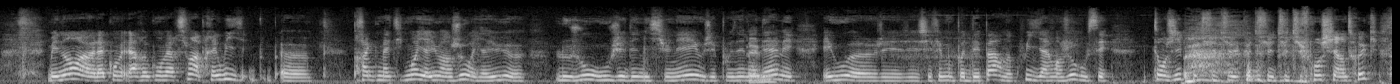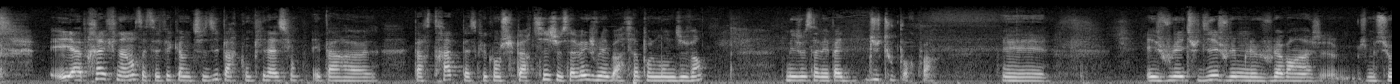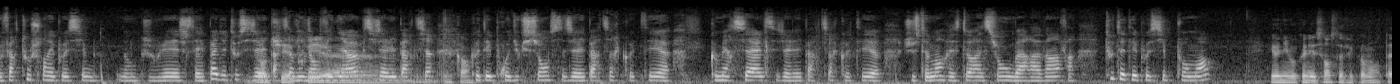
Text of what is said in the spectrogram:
mais non la, con- la reconversion après oui euh, pragmatiquement il y a eu un jour il y a eu euh, le jour où j'ai démissionné où j'ai posé ma Eh oui. dème et, et où euh, j'ai fait mon pot de départ. Donc oui il y a un jour où c'est tangible que, tu, tu- que tu, tu- tu franchis un truc. Et après finalement ça s'est fait comme tu dis par compilation et par, euh, par strat parce que quand je suis partie je savais que je voulais partir pour le monde du vin mais je savais pas du tout pourquoi. Et et je voulais étudier, je voulais, me, je voulais avoir un, je, je me suis offert tout le champ des possibles. Donc je voulais, je savais pas du tout si j'allais partir dans le vignoble, euh, si j'allais partir D'accord. côté production, si j'allais partir côté euh, commercial, si j'allais partir côté euh, justement restauration ou bar à vin. Enfin, tout était possible pour moi. Et au niveau connaissance, t'as fait comment?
